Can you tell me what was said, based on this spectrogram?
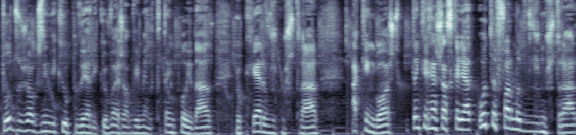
todos os jogos indie que eu puder e que eu vejo, obviamente, que têm qualidade. Eu quero vos mostrar há quem goste, tenho que arranjar se calhar outra forma de vos mostrar.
